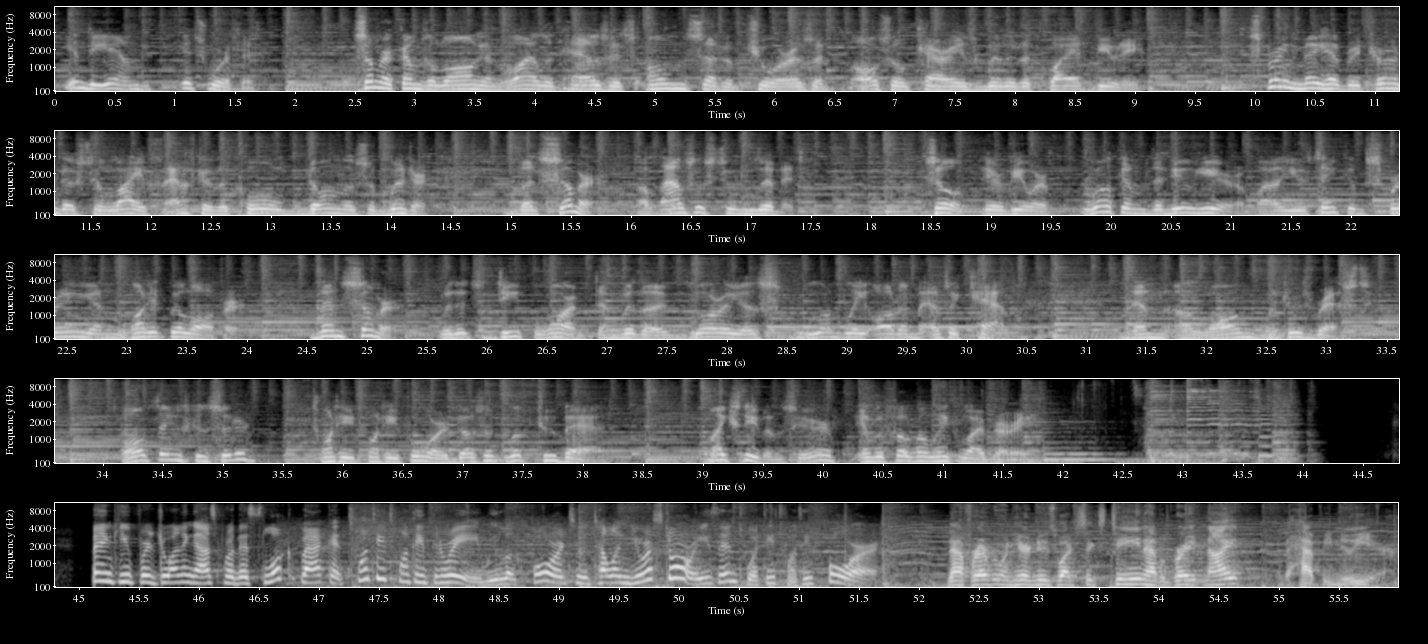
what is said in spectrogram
in the end, it's worth it. Summer comes along, and while it has its own set of chores, it also carries with it a quiet beauty. Spring may have returned us to life after the cold dullness of winter, but summer allows us to live it. So, dear viewer, welcome the new year while you think of spring and what it will offer. Then summer, with its deep warmth and with a glorious, lovely autumn as a cap. Then a long winter's rest. All things considered, 2024 doesn't look too bad. Mike Stevens here in the PhotoLink Library. Thank you for joining us for this look back at 2023. We look forward to telling your stories in 2024. Now, for everyone here at Newswatch 16, have a great night and a happy new year.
